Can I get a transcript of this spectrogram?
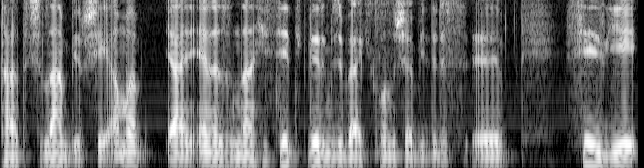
tartışılan bir şey ama yani en azından hissettiklerimizi belki konuşabiliriz. E, sezgi,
